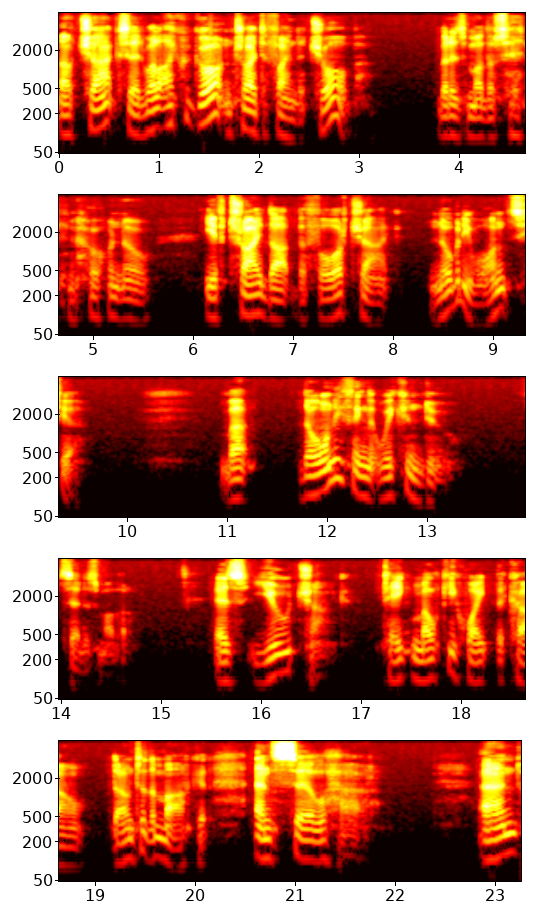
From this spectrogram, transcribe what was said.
Now Jack said, Well, I could go out and try to find a job. But his mother said, No, no. You've tried that before, Jack. Nobody wants you. But the only thing that we can do, said his mother, is you, Jack, take Milky White the cow down to the market and sell her and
